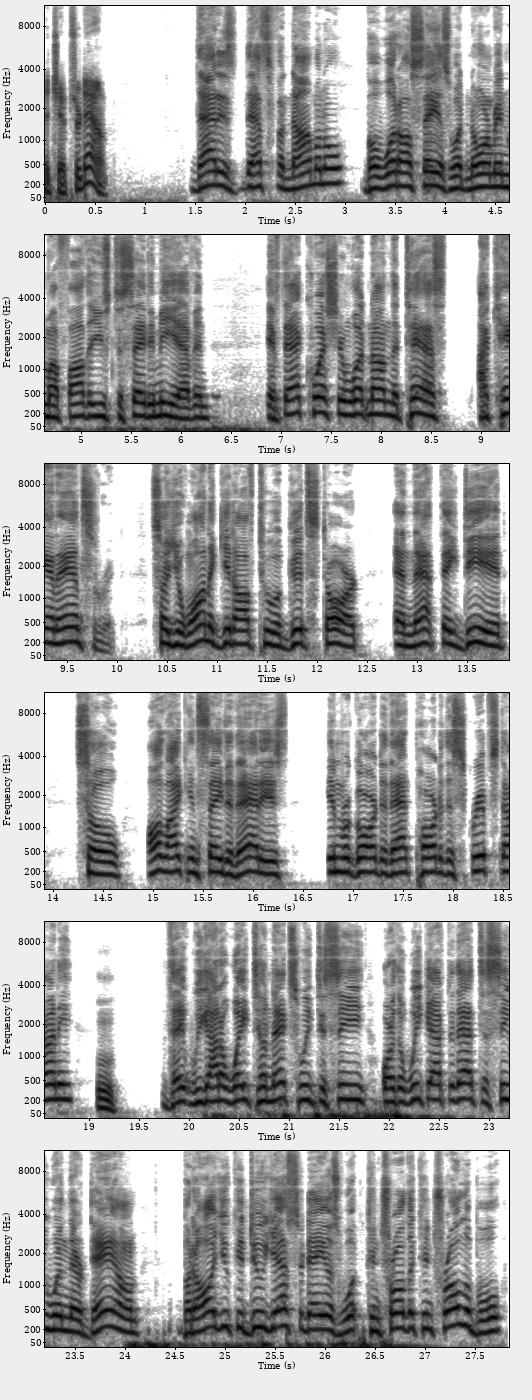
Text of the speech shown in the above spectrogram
the chips are down. That is that's phenomenal. But what I'll say is what Norman, my father, used to say to me, Evan. If that question wasn't on the test, I can't answer it. So you want to get off to a good start, and that they did. So all I can say to that is, in regard to that part of the script, Steiny, hmm. They we got to wait till next week to see, or the week after that to see when they're down. But all you could do yesterday is what control the controllable.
